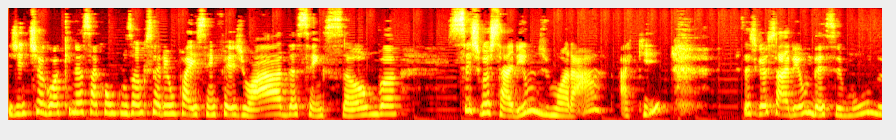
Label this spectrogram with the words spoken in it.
A gente chegou aqui nessa conclusão que seria um país sem feijoada, sem samba. Vocês gostariam de morar aqui? Vocês gostariam desse mundo?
